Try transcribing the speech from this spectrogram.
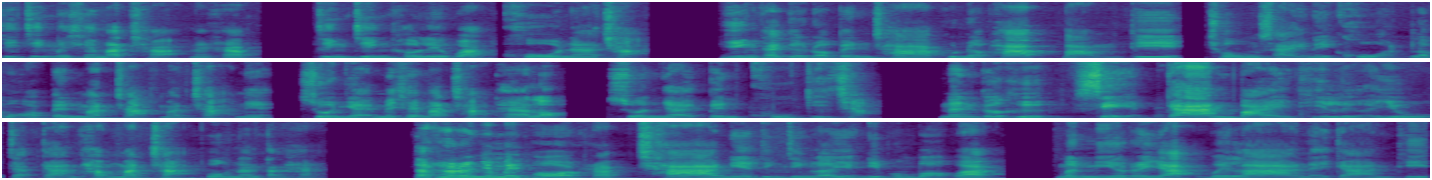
จริงๆ ไม่ใช่มัทฉะนะครับ จริง ๆเขาเรียกว่าโคนาฉะ ยิ่งถ้าเกิดว่าเป็นชาคุณภาพต่ำที่ชงใส่ในขวด แล้วบอกว่าเป็นมัทฉะมัทฉะเนี่ยส่วนใหญ่ไม่ใช่มัทฉะแท้หรอก ส่วนใหญ่เป็นคูกิฉะ นั่นก็คือเศษก้านใบที่เหลืออยู่จากการทำมัทฉะพวกนั้นต่างหากแต่เท่านั้นยังไม่พอครับชาเนี่ยจริง ๆ แล้วอย่างที่ผมบอกว่า มันมีระยะเวลาในการที่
